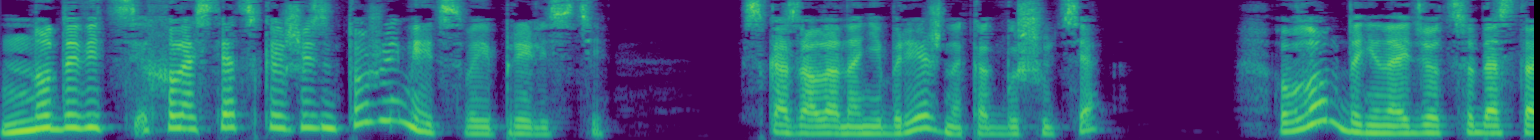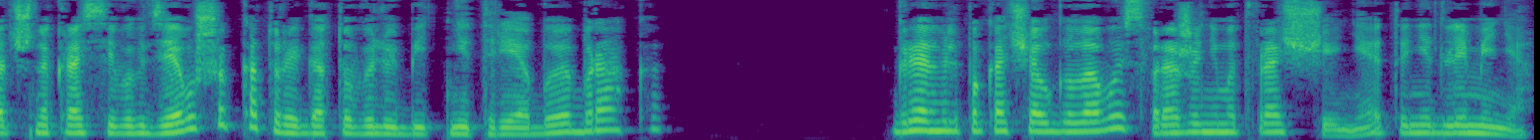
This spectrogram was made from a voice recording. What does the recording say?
но да ведь холостяцкая жизнь тоже имеет свои прелести, — сказала она небрежно, как бы шутя. В Лондоне найдется достаточно красивых девушек, которые готовы любить, не требуя брака. Гренвиль покачал головой с выражением отвращения. Это не для меня.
